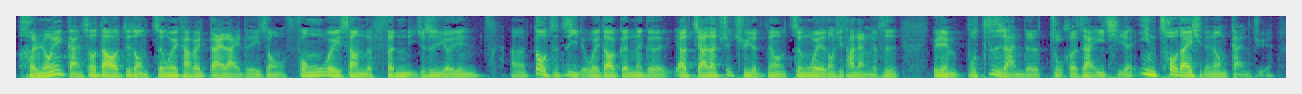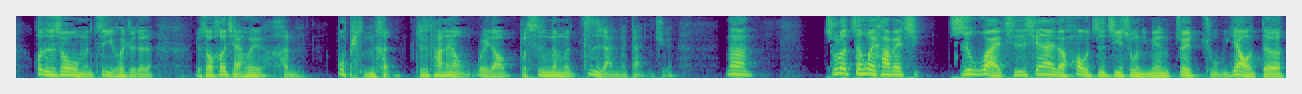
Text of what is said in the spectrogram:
很容易感受到这种真味咖啡带来的一种风味上的分离，就是有点呃豆子自己的味道跟那个要加上去去的那种真味的东西，它两个是有点不自然的组合在一起，硬凑在一起的那种感觉，或者是说我们自己会觉得有时候喝起来会很不平衡，就是它那种味道不是那么自然的感觉。那除了增味咖啡其之外，其实现在的后制技术里面最主要的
